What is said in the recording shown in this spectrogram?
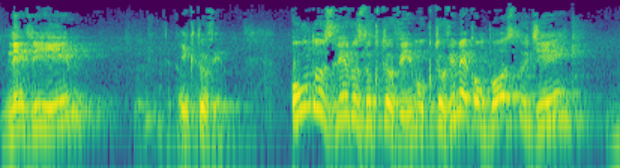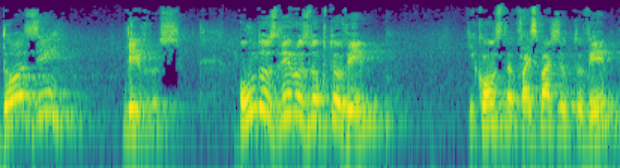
Neviim e Ktuvim. Um dos livros do Ktuvim, o Ktuvim é composto de 12 livros. Um dos livros do Ktuvim, que consta, faz parte do Ktuvim,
